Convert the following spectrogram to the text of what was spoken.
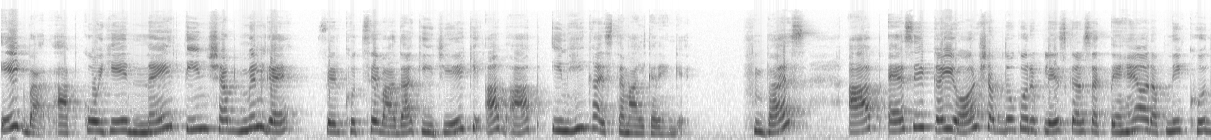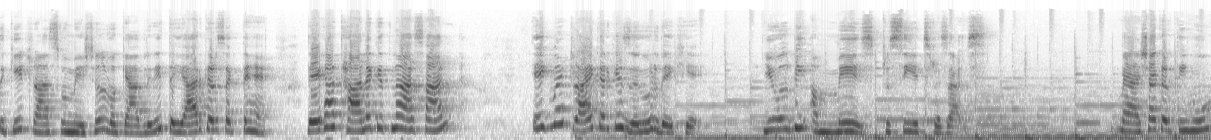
एक बार आपको ये नए तीन शब्द मिल गए, फिर खुद से वादा कीजिए कि अब आप इन्हीं का इस्तेमाल करेंगे। बस आप ऐसे कई और शब्दों को रिप्लेस कर सकते हैं और अपनी खुद की ट्रांसफॉर्मेशनल वोकेबलरी तैयार कर सकते हैं। देखा था ना कितना आसान? एक बार ट्राई करके ज़रूर देखिए। You will be amaze to see it's result मैं आशा करती हूँ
